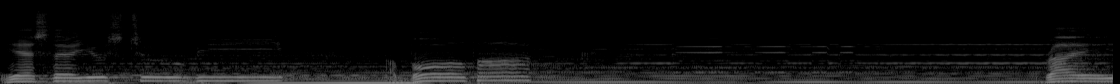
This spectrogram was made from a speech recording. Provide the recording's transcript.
Yes, there used to be a ballpark right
